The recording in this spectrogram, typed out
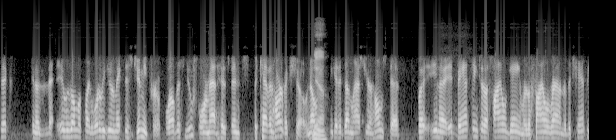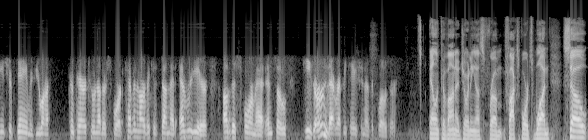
sixth you know, that, it was almost like, what do we do to make this Jimmy proof? Well, this new format has been the Kevin Harvick show. No, Yeah. we didn't get it done last year in Homestead, but you know, advancing to the final game or the final round or the championship game, if you want to compare it to another sport, Kevin Harvick has done that every year of this format, and so he's earned that reputation as a closer. Alan Cavanna joining us from Fox Sports One. So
